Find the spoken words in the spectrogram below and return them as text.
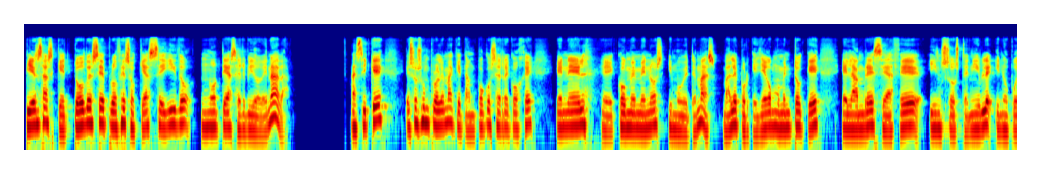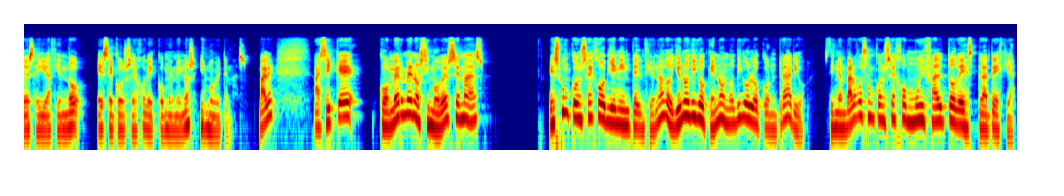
piensas que todo ese proceso que has seguido no te ha servido de nada. Así que eso es un problema que tampoco se recoge en el eh, come menos y muévete más, ¿vale? Porque llega un momento que el hambre se hace insostenible y no puedes seguir haciendo ese consejo de come menos y muévete más, ¿vale? Así que comer menos y moverse más es un consejo bien intencionado. Yo no digo que no, no digo lo contrario. Sin embargo, es un consejo muy falto de estrategia.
